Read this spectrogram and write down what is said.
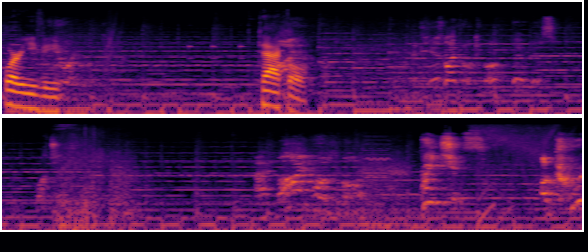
Poor Eevee. Tackle. And my Pokemon reaches across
